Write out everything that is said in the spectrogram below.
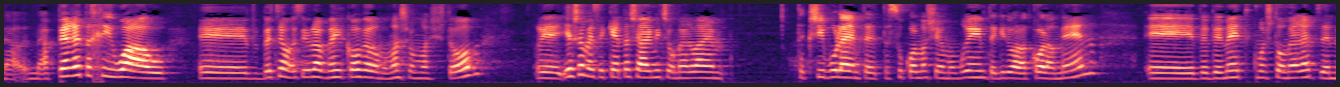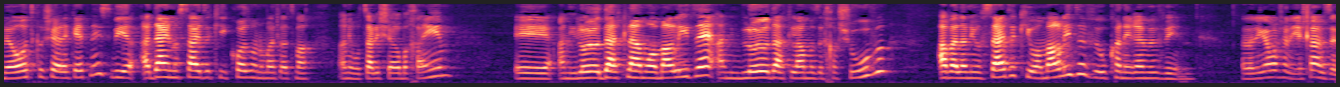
המאפרת אה, הכי וואו, אה, ובעצם עושים לה makeover ממש ממש טוב. אה, יש שם איזה קטע שהיימיץ' אומר להם, תקשיבו להם, ת, תעשו כל מה שהם אומרים, תגידו על הכל אמן. ובאמת, כמו שאת אומרת, זה מאוד קשה לקטניס, והיא עדיין עושה את זה כי היא כל הזמן אומרת לעצמה, אני רוצה להישאר בחיים, uh, אני לא יודעת למה הוא אמר לי את זה, אני לא יודעת למה זה חשוב, אבל אני עושה את זה כי הוא אמר לי את זה והוא כנראה מבין. אז אני גם חושבת, יש להם איזה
